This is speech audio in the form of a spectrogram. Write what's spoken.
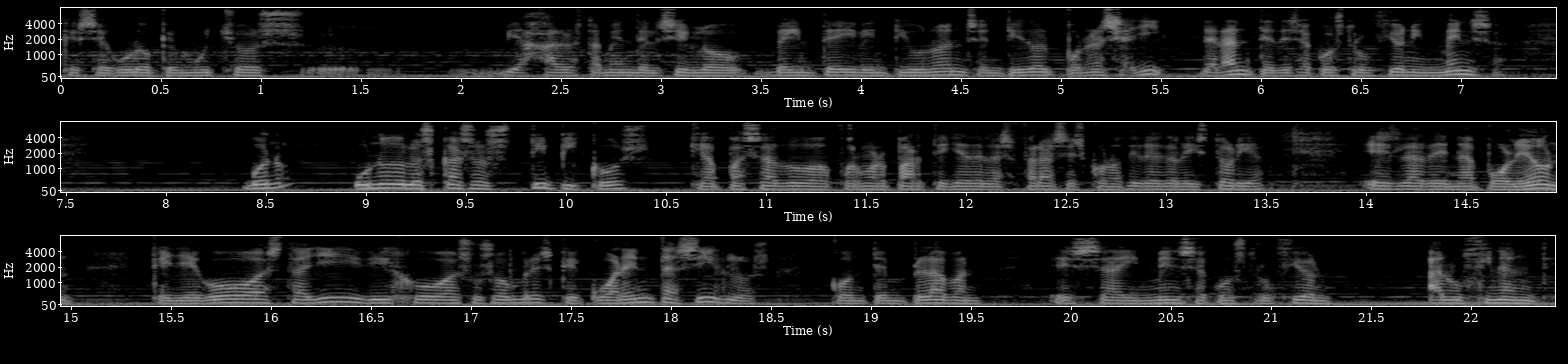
que seguro que muchos viajeros también del siglo XX y XXI han sentido al ponerse allí, delante de esa construcción inmensa. Bueno, uno de los casos típicos que ha pasado a formar parte ya de las frases conocidas de la historia es la de Napoleón, que llegó hasta allí y dijo a sus hombres que 40 siglos contemplaban esa inmensa construcción alucinante.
